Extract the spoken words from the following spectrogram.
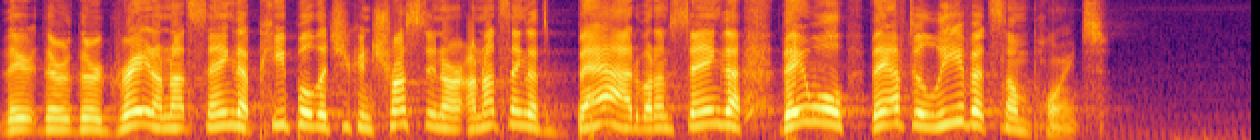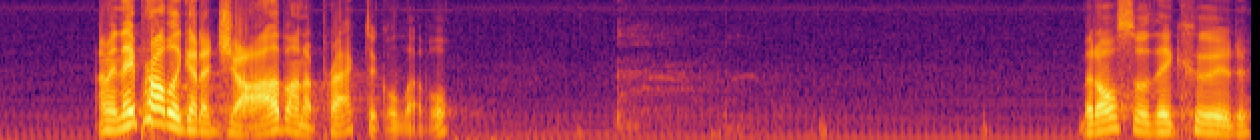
they're, they're, they're great. I'm not saying that people that you can trust in are, I'm not saying that's bad, but I'm saying that they will, they have to leave at some point. I mean, they probably got a job on a practical level. But also, they could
